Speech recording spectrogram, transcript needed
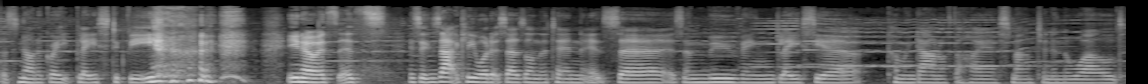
that's not a great place to be. you know, it's it's it's exactly what it says on the tin. It's a it's a moving glacier coming down off the highest mountain in the world.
